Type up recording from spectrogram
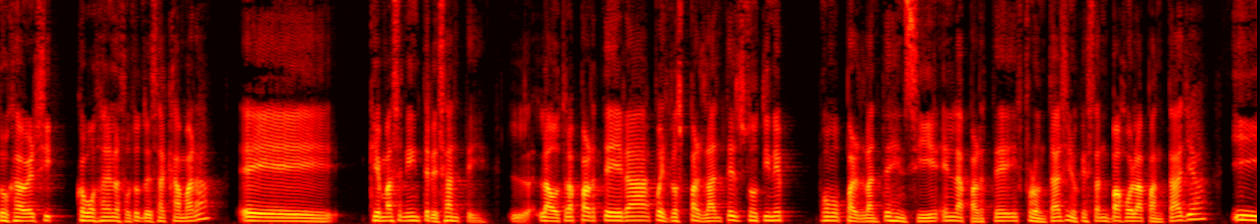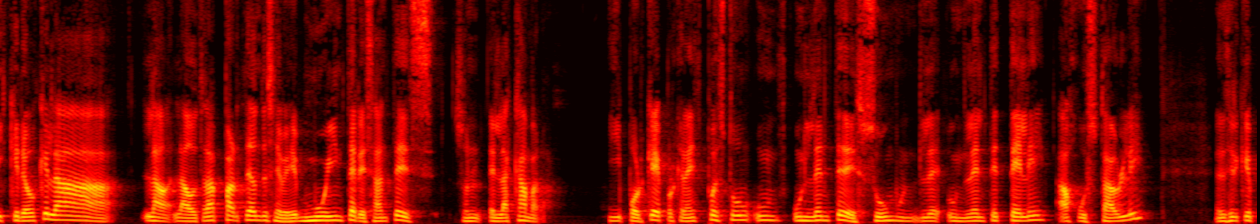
Toca ver si, cómo salen las fotos de esa cámara. Eh, ¿Qué más sería interesante? La, otra parte era, pues los parlantes no tiene como parlantes en sí en la parte frontal, sino que están bajo la pantalla. Y creo que la, la, otra parte donde se ve muy interesante es, son, en la cámara. ¿Y por qué? Porque han puesto un, un lente de zoom, un, un, lente tele ajustable. Es decir, que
